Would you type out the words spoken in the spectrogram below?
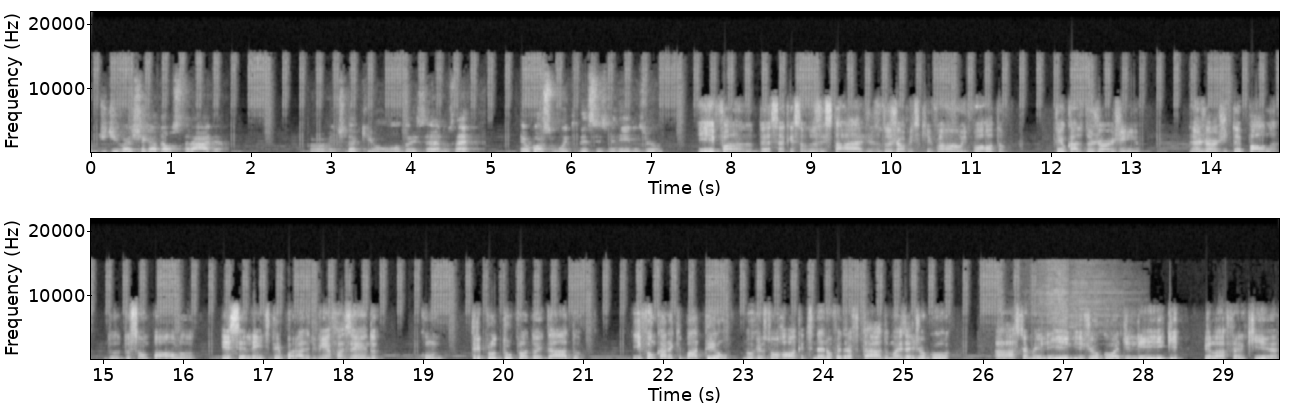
o Didi vai chegar da Austrália, provavelmente daqui um ou dois anos, né? Eu gosto muito desses meninos, viu? E falando dessa questão dos estágios, dos jovens que vão e voltam, tem o caso do Jorginho, né, Jorge De Paula, do, do São Paulo. Excelente temporada ele vinha fazendo, com triplo-duplo adoidado. E foi um cara que bateu no Houston Rockets, né? Não foi draftado, mas aí jogou a Summer League, jogou a D-League pela franquia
